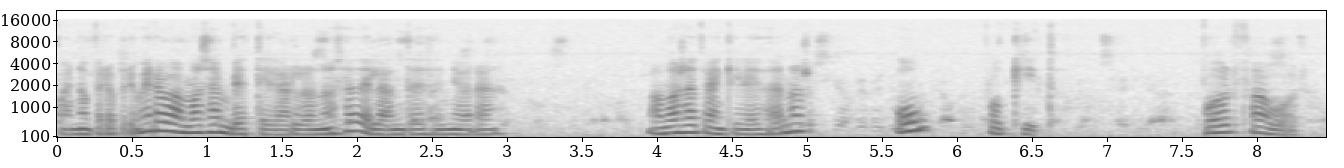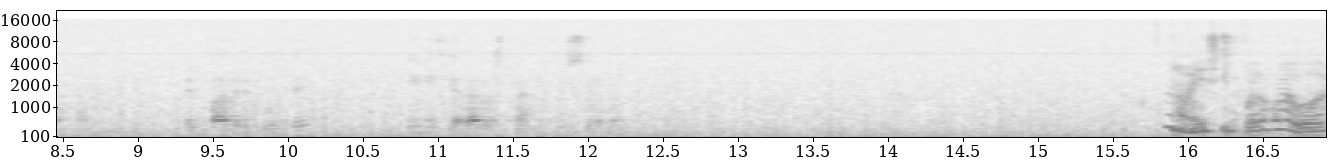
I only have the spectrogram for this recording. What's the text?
Bueno, pero primero vamos a investigarlo. No se adelante, señora. Vamos a tranquilizarnos un poquito. Por favor. Ay, sí, por favor.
